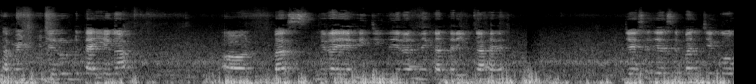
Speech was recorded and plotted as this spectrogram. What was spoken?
कमेंट में ज़रूर बताइएगा। और बस, मेरा यही जीने रहने का तरीका है। जैसे जैसे बच्चे को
